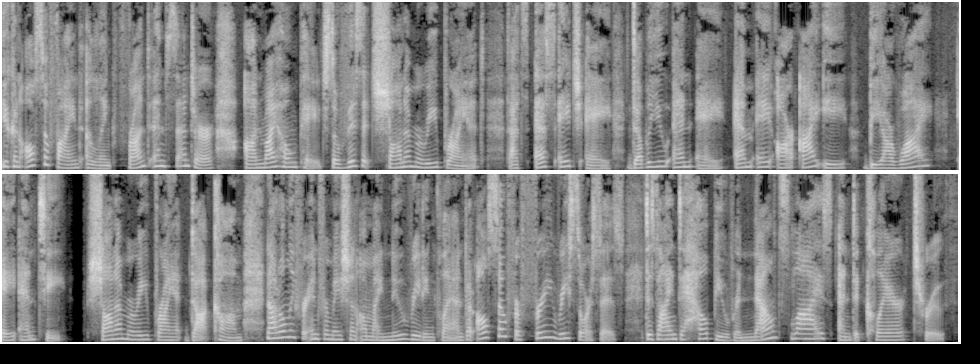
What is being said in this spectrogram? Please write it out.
You can also find a link front front and center on my homepage. So visit Shawna Marie Bryant. That's S H A W N A M A R I E B R Y A N T. ShawnaMarieBryant.com, not only for information on my new reading plan, but also for free resources designed to help you renounce lies and declare truth.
